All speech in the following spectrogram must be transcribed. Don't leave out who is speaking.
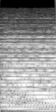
Speaker 1: Bye.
